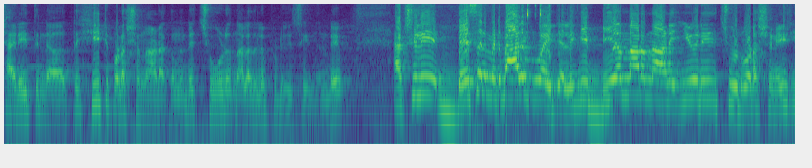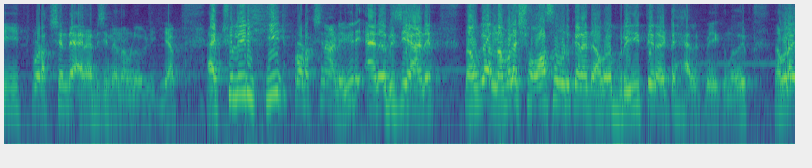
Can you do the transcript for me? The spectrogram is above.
ശരീരത്തിന്റെ അകത്ത് ഹീറ്റ് പ്രൊഡക്ഷൻ നടക്കുന്നുണ്ട്. ചൂട് നല്ലതിൽ പ്രൊഡ്യൂസ് ചെയ്യുന്നുണ്ട്. ആക്ച്വലി ബേസൽ മെറ്റബാലിക് റേറ്റ് അല്ലെങ്കിൽ ബി എം ആർ എന്നാണ് ഈ ഒരു ചൂട് പ്രൊഡക്ഷൻ ഈ ഹീറ്റ് പ്രൊഡക്ഷന്റെ എനർജിനെ നമ്മൾ വിളിക്കുക. ആക്ച്വലി ഒരു ഹീറ്റ് പ്രൊഡക്ഷൻ ആണ്. ഈ ഒരു എനർജിയാണ് നമുക്ക് നമ്മളെ ശ്വാസം എടുക്കാനായിട്ട് നമ്മളെ ബ്രീത്ത് ചെയ്യാനായിട്ട് ഹെൽപ്പ് ചെയ്യുന്നത്. നമ്മളെ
